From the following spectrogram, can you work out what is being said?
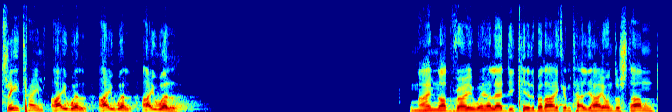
three times. I will, I will, I will. And I'm not very well educated, but I can tell you I understand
